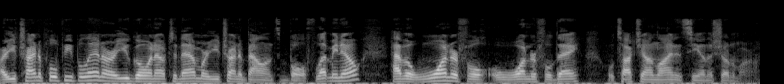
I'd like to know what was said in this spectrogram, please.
Are you trying to pull people in or are you going out to them or are you trying to balance both? Let me know. Have a wonderful, wonderful day. We'll talk to you online and see you on the show tomorrow.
